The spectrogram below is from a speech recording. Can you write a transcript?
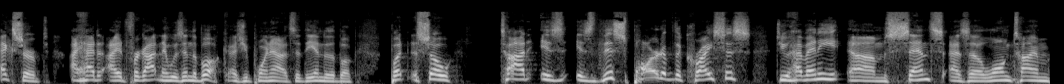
excerpt, I had I had forgotten it was in the book. As you point out, it's at the end of the book. But so, Todd, is is this part of the crisis? Do you have any um, sense, as a longtime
